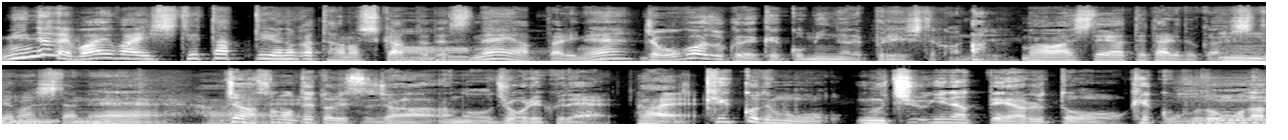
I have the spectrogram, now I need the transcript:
みんなでワイワイしてたっていうのが楽しかったですね、やっぱりね。じゃあご家族で結構みんなでプレイした感あじ回してやってたりとかしてましたね。はいじゃあそのテトリスじゃああの上陸で、はい。結構でも夢中になってやると結構子供だ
